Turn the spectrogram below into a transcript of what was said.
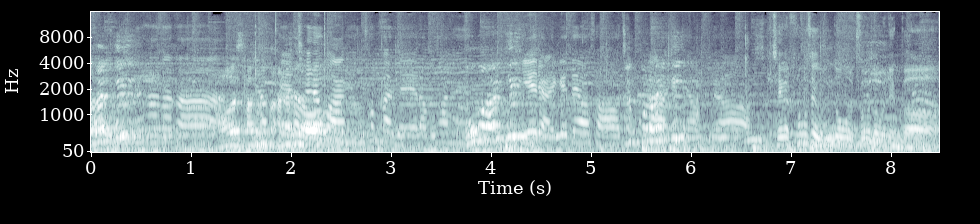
화이팅! 캐나다 어, 4번 이렇게 체력왕 선발 대회라고 하는 화이팅! 기회를 알게 되어서 참가하게 되었고요. 제가 평소에 운동을 좋아하다 보니까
